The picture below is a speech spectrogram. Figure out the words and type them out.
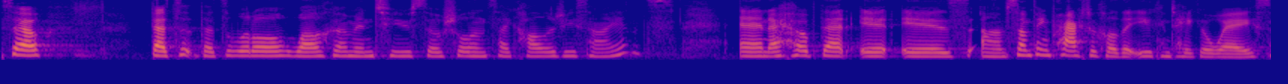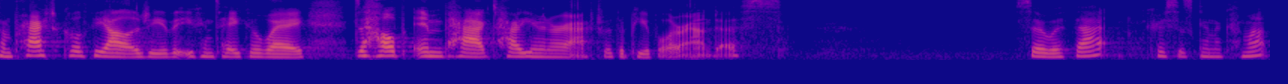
So that's a, that's a little welcome into social and psychology science. And I hope that it is um, something practical that you can take away, some practical theology that you can take away to help impact how you interact with the people around us. So, with that, Chris is going to come up,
